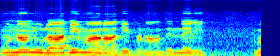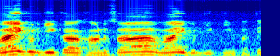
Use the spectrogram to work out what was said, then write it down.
ਉਹਨਾਂ ਨੂੰ ਰਾਜੇ ਮਹਾਰਾਜੇ ਬਣਾ ਦਿੰਦੇ ਨੇ। ਵਾਹਿਗੁਰੂ ਜੀ ਕਾ ਖਾਲਸਾ, ਵਾਹਿਗੁਰੂ ਜੀ ਕੀ ਫਤਿਹ।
